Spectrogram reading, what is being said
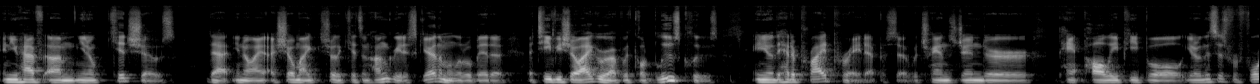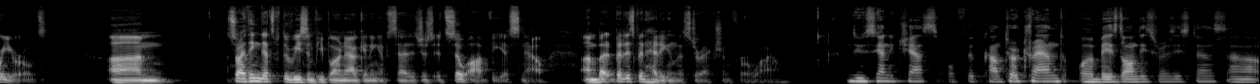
And you have, um, you know, kid shows that you know I, I, show my show the kids in Hungary to scare them a little bit. A, a, TV show I grew up with called Blues Clues, and you know they had a Pride Parade episode with transgender poly people. You know, and this is for four year olds. Um, so I think that's the reason people are now getting upset. It's just it's so obvious now. Um, but but it's been heading in this direction for a while. Do you see any chance of a counter trend or based on this resistance uh,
